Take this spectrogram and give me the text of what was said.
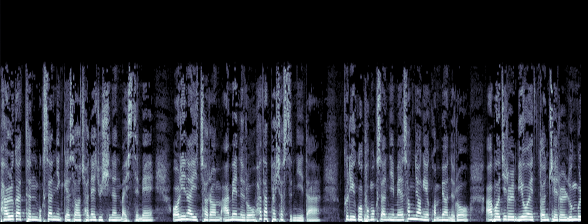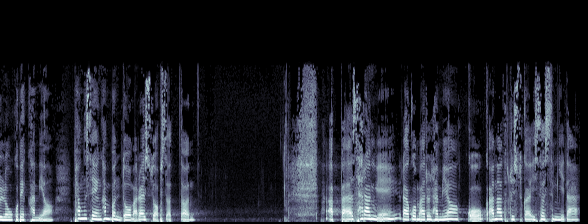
바울 같은 목사님께서 전해주시는 말씀에 어린아이처럼 아멘으로 화답하셨습니다. 그리고 부목사님의 성령의 권면으로 아버지를 미워했던 죄를 눈물로 고백하며 평생 한 번도 말할 수 없었던 아빠 사랑해 라고 말을 하며 꼭 안아드릴 수가 있었습니다.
